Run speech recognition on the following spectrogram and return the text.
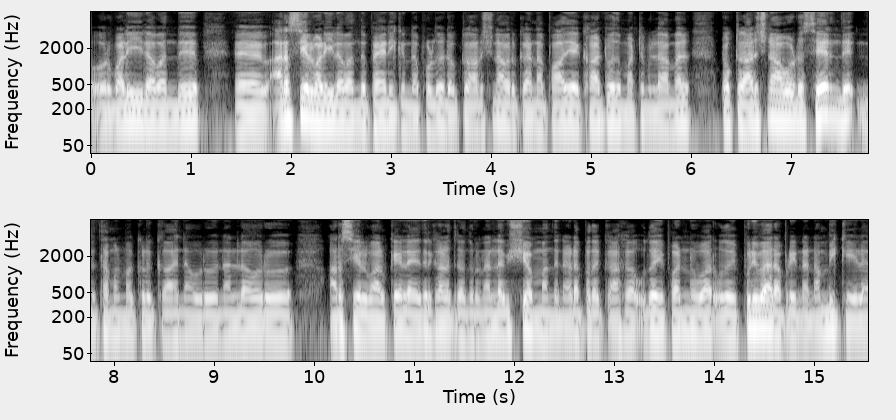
ஒரு வழியில் வந்து அரசியல் வழியில் வந்து பயணிக்கின்ற பொழுது டாக்டர் அர்ச்சனா அவருக்கான பாதையை காட்டுவது மட்டுமில்லாமல் டாக்டர் அர்ச்சனாவோடு சேர்ந்து இந்த தமிழ் மக்களுக்கான ஒரு நல்ல ஒரு அரசியல் வாழ்க்கையில் எதிர்காலத்தில் வந்து ஒரு நல்ல விஷயம் வந்து நடப்பதற்காக உதவி பண்ணுவார் உதவி புரிவார் அப்படின்ற நம்பிக்கையில்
